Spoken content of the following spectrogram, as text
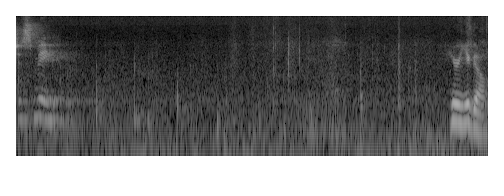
It's just me. Here you go.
